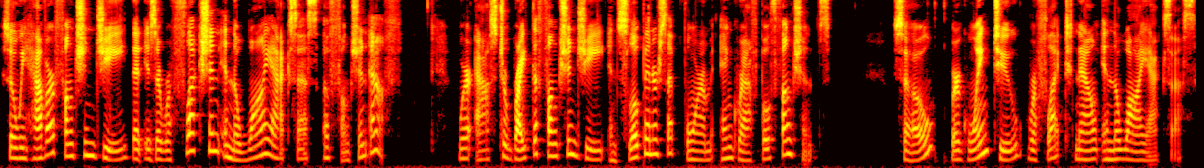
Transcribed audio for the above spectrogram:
So we have our function g that is a reflection in the y-axis of function f. We're asked to write the function g in slope-intercept form and graph both functions. So we're going to reflect now in the y-axis.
